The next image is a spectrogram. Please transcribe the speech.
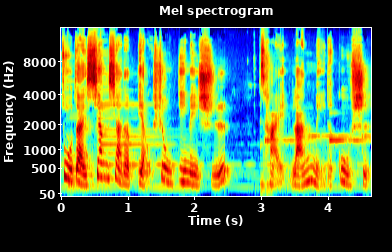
住在乡下的表兄弟妹时采蓝莓的故事。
